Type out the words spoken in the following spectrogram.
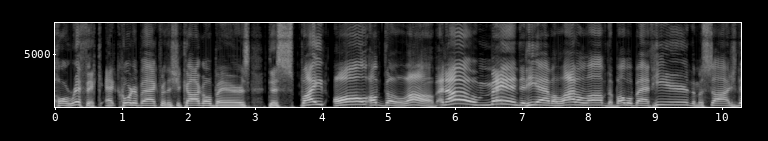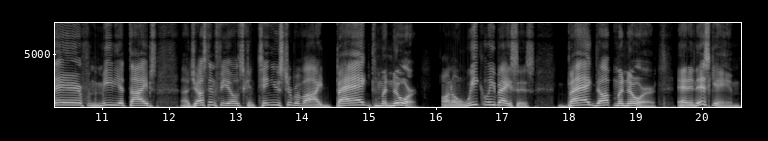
horrific at quarterback for the Chicago Bears, despite all of the love. And oh man, did he have a lot of love. The bubble bath here, the massage there from the media types. Uh, Justin Fields continues to provide bagged manure on a weekly basis, bagged up manure. And in this game,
